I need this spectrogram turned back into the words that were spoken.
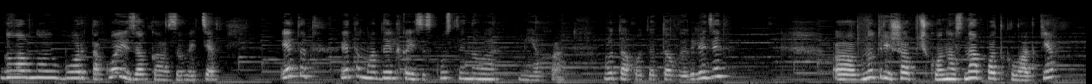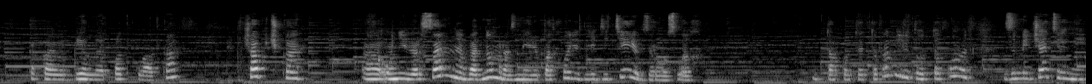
головной убор, такой и заказывайте. Этот, эта моделька из искусственного меха. Вот так вот это выглядит. Внутри шапочка у нас на подкладке такая вот белая подкладка. Шапочка э, универсальная, в одном размере, подходит для детей и взрослых. Вот так вот это выглядит. Вот такой вот замечательный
